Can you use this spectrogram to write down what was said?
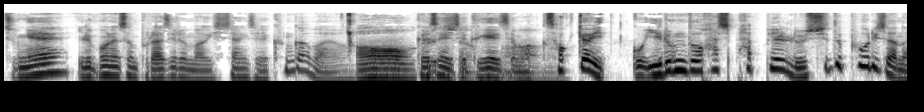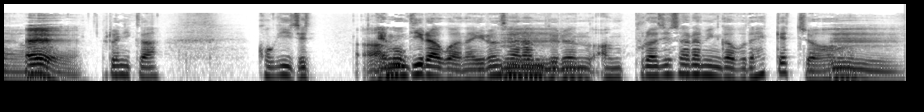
중에 일본에선 브라질 음악이 시장이 제일 큰가 봐요. 어, 그래서 그렇죠. 이제 그게 이제 어. 막 섞여 있고 이름도 하시 하필 루시드 폴이잖아요. 네. 그러니까 거기 이제 MD라고 하나 이런 사람들은 음. 아, 브라질 사람인가 보다 했겠죠. 음.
